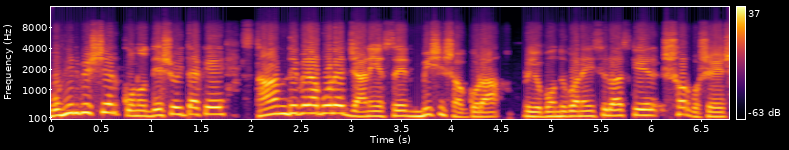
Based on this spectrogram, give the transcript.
বহির্বিশ্বের কোনো দেশই তাকে স্থান দেবে না বলে জানিয়েছেন বিশেষজ্ঞরা। প্রিয় বন্ধুগণ, এই ছিল আজকের সর্বশেষ।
